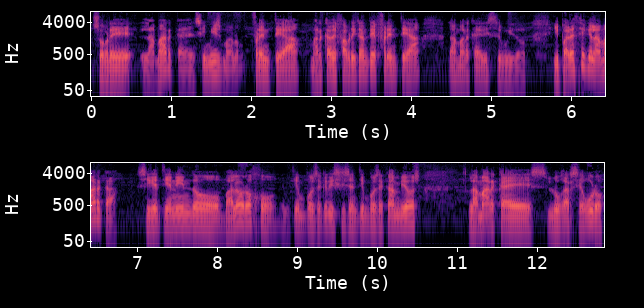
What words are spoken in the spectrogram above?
sobre la marca en sí misma, ¿no? Frente a marca de fabricante, frente a la marca de distribuidor. Y parece que la marca sigue teniendo valor, ojo, en tiempos de crisis, en tiempos de cambios, la marca es lugar seguro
